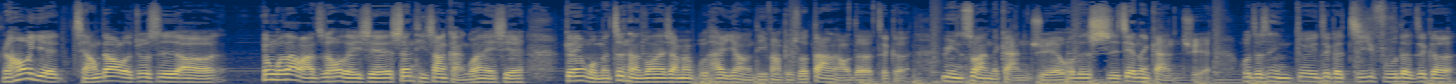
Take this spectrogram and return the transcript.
然后也强调了就是呃。用过大麻之后的一些身体上感官的一些跟我们正常状态下面不太一样的地方，比如说大脑的这个运算的感觉，或者是时间的感觉，或者是你对这个肌肤的这个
